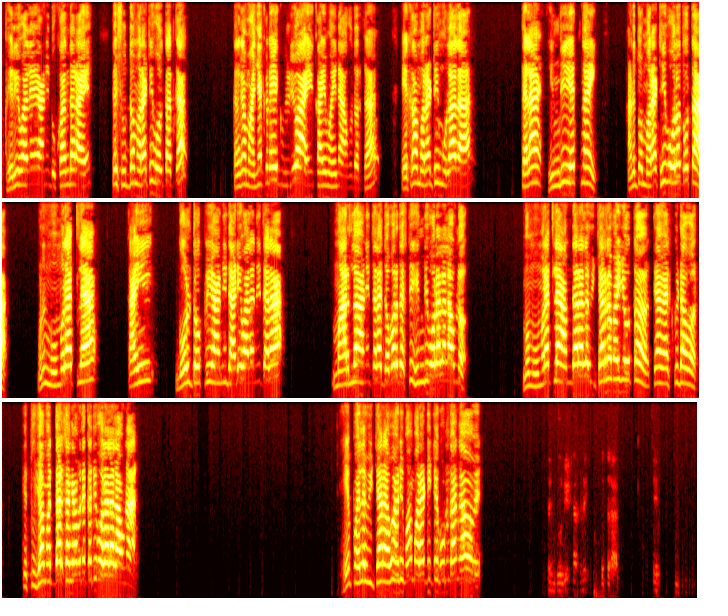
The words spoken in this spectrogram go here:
फेरीवाले आणि दुकानदार आहेत ते शुद्ध मराठी बोलतात का? कारण का माझ्याकडे एक व्हिडिओ आहे काही महिन्या अगोदरचा. एका मराठी मुलाला त्याला हिंदी येत नाही. आणि तो मराठी बोलत होता. म्हणून मुमरातल्या काही गोल टोपी आणि दाढीवाल्यांनी त्याला मारलं आणि त्याला जबरदस्ती हिंदी बोलायला लावलं. मग मुंबरातल्या आमदाराला विचारलं पाहिजे होतं त्या व्यासपीठावर की तुझ्या मतदारसंघामध्ये कधी बोलायला लावणार? हे पहिलं विचारावं आणि मग मराठीचे गुणगान गावावे तर दोन्ही ठाकरे एकत्र आले ते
